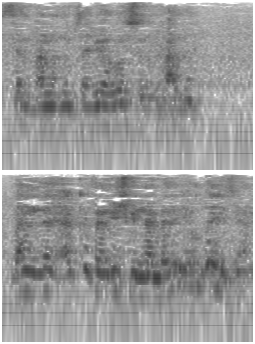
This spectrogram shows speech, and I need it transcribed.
sen anladım sen yorgunsun herhalde. Ben de hakikaten üç günden beri yoldayız yani.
